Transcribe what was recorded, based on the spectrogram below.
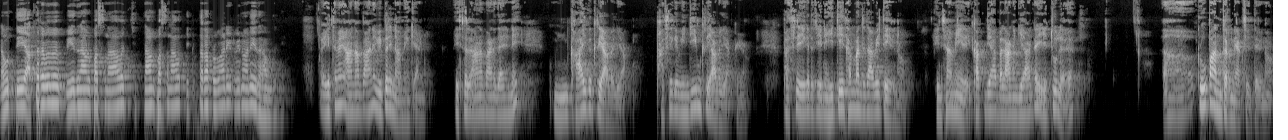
නමුත් ඒ අතරම වේදනානුපස්සනාව, චිත්තානුපස්සනාවත් එක්තරා ප්‍රමාණයකට වෙනව නේද හම්දුනේ? ඒක තමයි ආනාපාන විපරිණාමය කියන්නේ. ඉස්සල ආනාපාන දැනෙන්නේ කායික ක්‍රියාවලියක්. පස්සේක විඳීම් ක්‍රියාවලියක් වෙනවා. පස්සේ ඒකට තියෙන හිතේ සම්බන්ධතාවය තේරෙනවා. ඒ නිසා මේ එකක් දිහා බලන ගියාට ඒ තුල රූපාන්තරණයක් සිද්ධ වෙනවා.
